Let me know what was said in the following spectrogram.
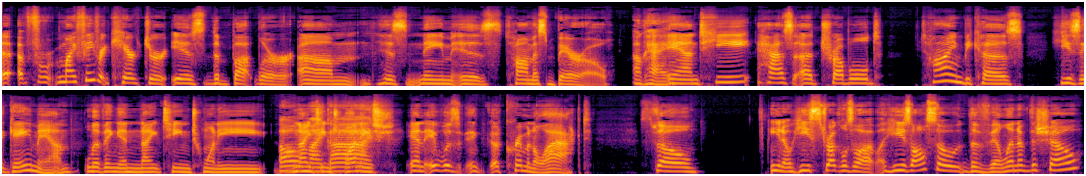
Uh, for my favorite character is the butler. Um, his name is Thomas Barrow. okay. And he has a troubled time because he's a gay man living in 1920, Oh, my 1920s. gosh. And it was a criminal act. So, you know, he struggles a lot. He's also the villain of the show.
